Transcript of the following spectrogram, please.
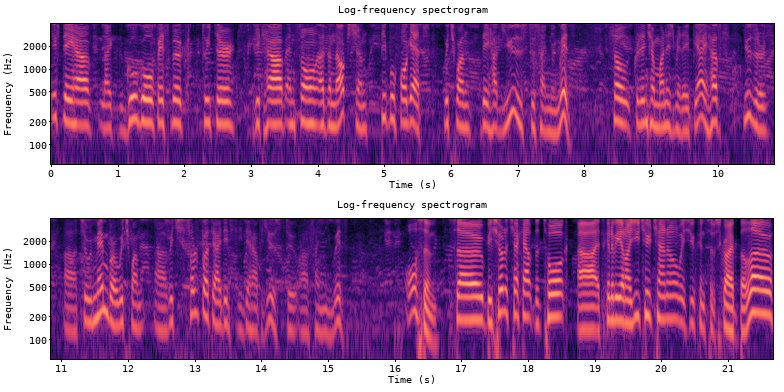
if they have like Google, Facebook, Twitter, GitHub, and so on as an option, people forget which one they have used to sign in with. So credential management API helps users uh, to remember which one, uh, which third-party identity they have used to uh, sign in with. Awesome. So be sure to check out the talk. Uh, it's going to be on our YouTube channel, which you can subscribe below.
